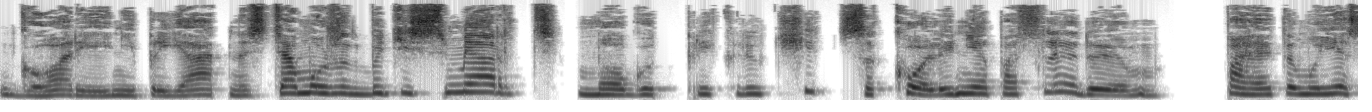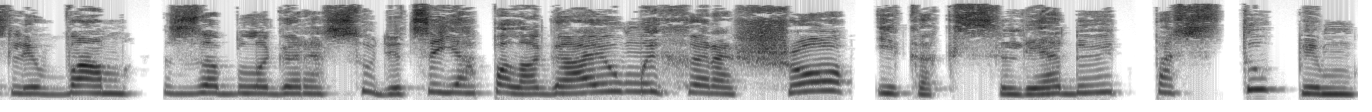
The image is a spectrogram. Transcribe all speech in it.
Горе и неприятность, а может быть и смерть, могут приключиться, коли не последуем. Поэтому, если вам заблагорассудится, я полагаю, мы хорошо и как следует поступим,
